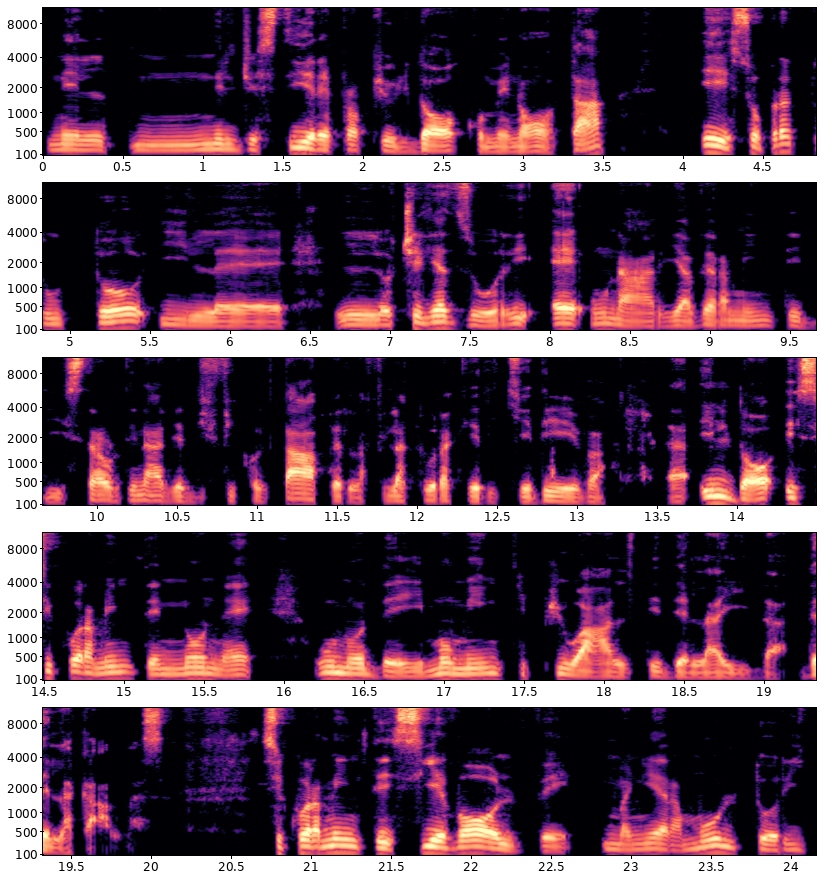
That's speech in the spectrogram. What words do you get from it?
nel, nel gestire proprio il Do come nota e soprattutto il l'Ocelli Azzurri è un'aria veramente di straordinaria difficoltà per la filatura che richiedeva, ehm, il do e sicuramente non è uno dei momenti più alti dell'Aida della Callas. Sicuramente si evolve in maniera molto ricca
